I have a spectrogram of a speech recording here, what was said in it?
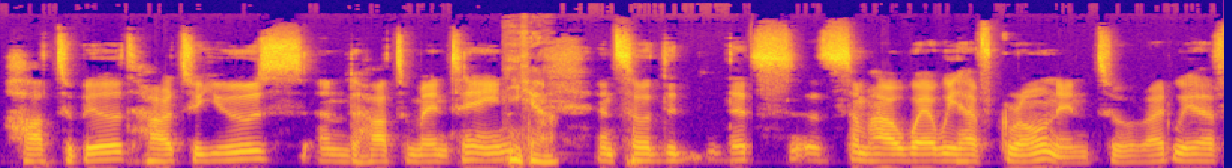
hard to build, hard to use, and hard to maintain. Yeah. And so the, that's somehow where we have grown into, right? We have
